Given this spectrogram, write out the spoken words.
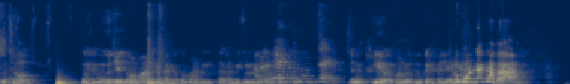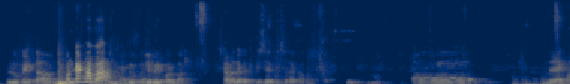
বুঝছ? তুমি তুমি ওই যে তোমার মার দিকে থাকা তোমার দিকে থাকা আমি এগুলো লুকাবো। তুমি খেয়ে এখন লুকাই ফেলে তুমি কোনটা খাবা? লুকাইতাম। কোনটা খাবা? তুমি খুঁজে বের করবা। সামনে দেখা পিছিয়ে দেখা দেখো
